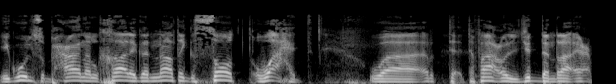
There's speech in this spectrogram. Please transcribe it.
يقول سبحان الخالق الناطق الصوت واحد. وتفاعل جدا رائع.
